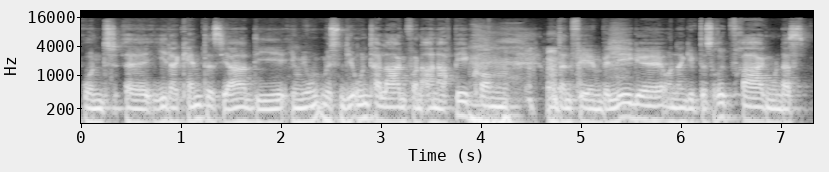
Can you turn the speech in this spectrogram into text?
Und äh, jeder kennt es ja, die müssen die Unterlagen von A nach B kommen und dann fehlen Belege und dann gibt es Rückfragen und das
